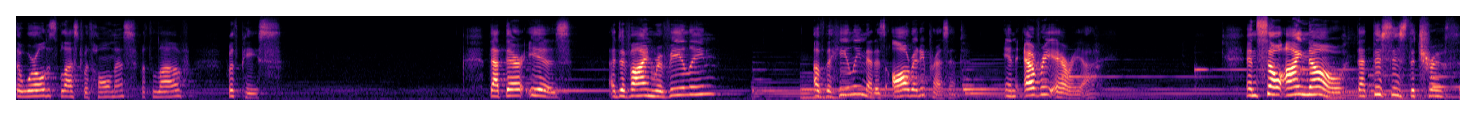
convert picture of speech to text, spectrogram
the world is blessed with wholeness, with love, with peace. That there is a divine revealing of the healing that is already present in every area. And so I know that this is the truth.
